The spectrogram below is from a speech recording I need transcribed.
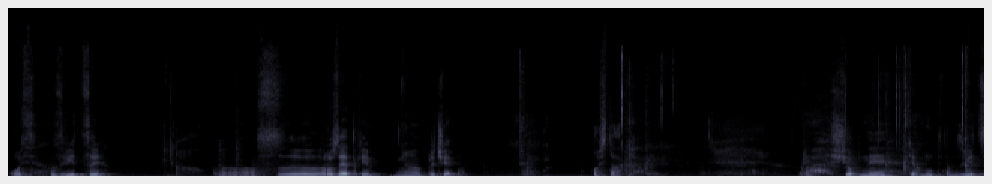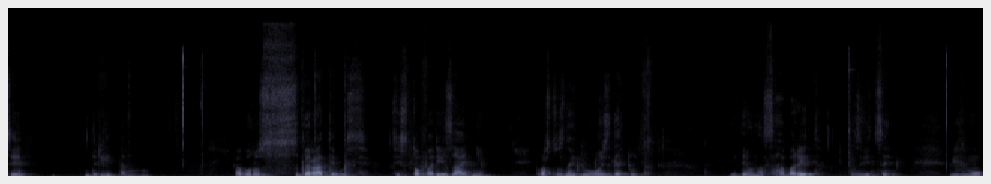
ось звідси е, з розетки е, причепа. Ось так. Е, Щоб не тягнути там звідси дріт там, або розбирати ось ці стопорі задні. Просто знайду ось де тут іде у нас габарит. Звідси візьму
